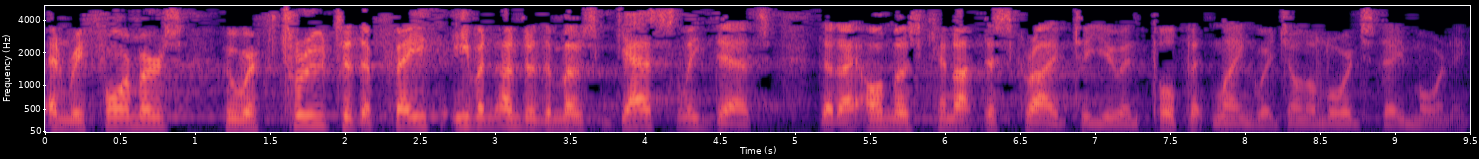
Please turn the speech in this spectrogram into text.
and reformers who were true to the faith even under the most ghastly deaths that I almost cannot describe to you in pulpit language on a Lord's Day morning.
